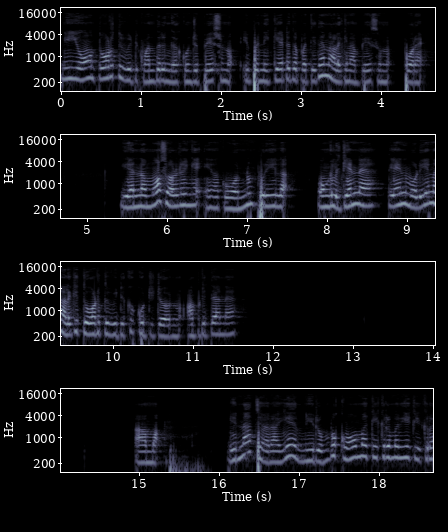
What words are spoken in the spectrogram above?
நீயும் தோட்டத்து வீட்டுக்கு வந்துருங்க கொஞ்சம் பேசணும். இப்போ நீ கேட்டதை பற்றி தான் நாளைக்கு நான் பேசணும் போகிறேன் என்னமோ சொல்கிறீங்க எனக்கு ஒன்றும் புரியல. உங்களுக்கு என்ன தேன் மொழியை நாளைக்கு தோட்டத்து வீட்டுக்கு கூட்டிகிட்டு வரணும் அப்படித்தானே? ஆமாம் என்னாச்சாரா ஏன் நீ ரொம்ப கோவமா கேட்குற மாதிரியே கேட்குற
